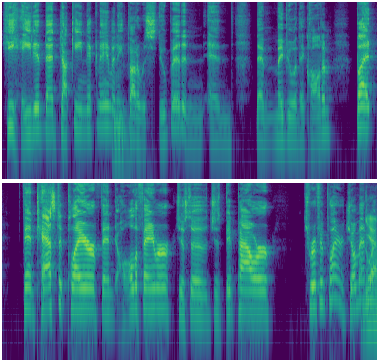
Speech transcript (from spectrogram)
he hated that Ducky nickname and he Hmm. thought it was stupid and and that maybe what they called him. But fantastic player, fan, Hall of Famer, just a just big power, terrific player, Joe Medwick. Yeah.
